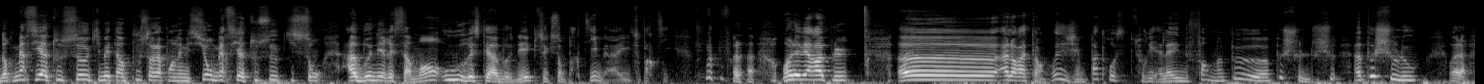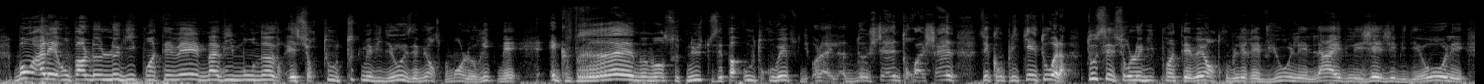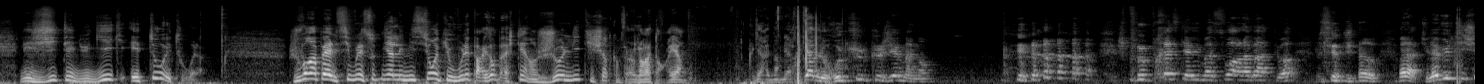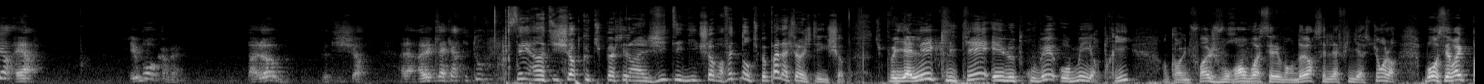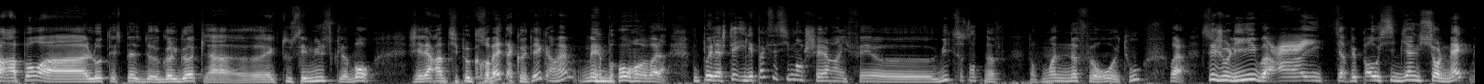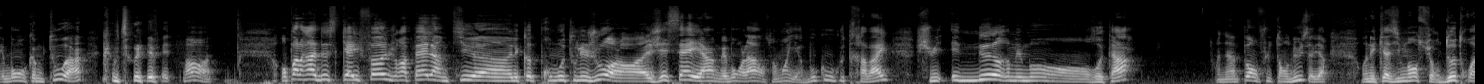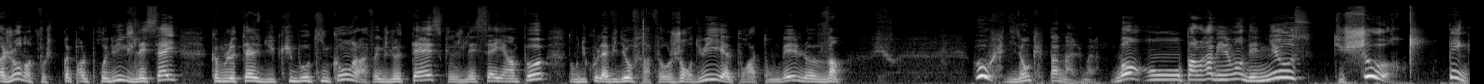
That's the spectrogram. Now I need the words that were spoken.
Donc merci à tous ceux qui mettent un pouce en l'air pendant l'émission, merci à tous ceux qui sont abonnés récemment ou restés abonnés, puis ceux qui sont partis, bah, ils sont partis. voilà, on les verra plus. Euh, alors attends, oui, j'aime pas trop cette souris, elle a une forme un peu, un peu chelou, un peu chelou. Voilà. Bon, allez, on parle de legeek.tv, ma vie, mon œuvre et surtout toutes mes vidéos. Vous avez vu en ce moment le rythme est extrêmement soutenu. Tu sais pas où trouver oh là, il a deux chaînes, trois chaînes, c'est compliqué et tout. Voilà, tout c'est sur legeek.tv. On trouve les reviews, les lives, les GLG vidéos, les, les JT du geek et tout et tout. Voilà. Je vous rappelle, si vous voulez soutenir l'émission et que vous voulez par exemple acheter un joli t-shirt comme ça, alors attends, regarde. Regarde, mais regarde le recul que j'ai maintenant. je peux presque aller m'asseoir là-bas, tu vois. Voilà, tu l'as vu le t-shirt? Regarde. Il est beau quand même. Pas l'homme, le t-shirt avec la carte et tout. C'est un t-shirt que tu peux acheter dans la JT Geek Shop. En fait, non, tu peux pas l'acheter dans la JT Geek Shop. Tu peux y aller, cliquer et le trouver au meilleur prix. Encore une fois, je vous renvoie, c'est les vendeurs, c'est de l'affiliation. Alors, bon, c'est vrai que par rapport à l'autre espèce de Golgoth, là, euh, avec tous ses muscles, bon, j'ai l'air un petit peu crevette à côté quand même, mais bon, euh, voilà. Vous pouvez l'acheter. Il n'est pas excessivement cher, hein. il fait 8,69, euh, donc moins de 9 euros et tout. Voilà, c'est joli. Bah, ça fait pas aussi bien que sur le mec, mais bon, comme tout, hein, comme tous les vêtements. Hein. On parlera de Skyphone, je vous rappelle, un petit euh, les codes promo tous les jours. Alors j'essaye, hein, mais bon là en ce moment il y a beaucoup beaucoup de travail. Je suis énormément en retard. On est un peu en flux tendu, c'est-à-dire qu'on est quasiment sur 2-3 jours, donc il faut que je prépare le produit, que je l'essaye, comme le test du Cubo King Kong, alors il faut que je le teste, que je l'essaye un peu, donc du coup la vidéo sera faite aujourd'hui, elle pourra tomber le 20. Ouh, dis donc, pas mal, voilà. Bon, on parlera bien évidemment des news du jour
